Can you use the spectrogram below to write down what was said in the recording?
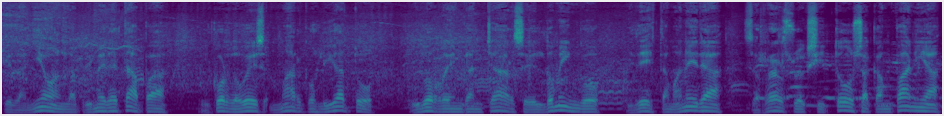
que dañó en la primera etapa, el cordobés Marcos Ligato pudo reengancharse el domingo y de esta manera cerrar su exitosa campaña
